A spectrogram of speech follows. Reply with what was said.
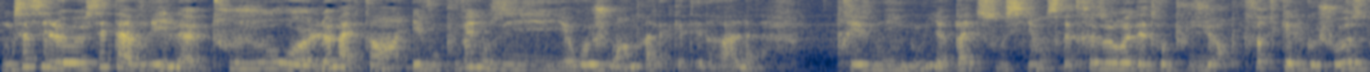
Donc ça c'est le 7 avril, toujours euh, le matin, et vous pouvez nous y rejoindre à la cathédrale. Prévenez-nous, il n'y a pas de souci, on serait très heureux d'être plusieurs pour faire quelque chose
